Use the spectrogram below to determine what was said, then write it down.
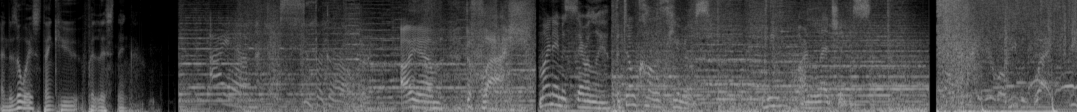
And as always, thank you for listening. I am Supergirl. I am the Flash. My name is Sara Lance, but don't call us heroes. We are legends. he was black. He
